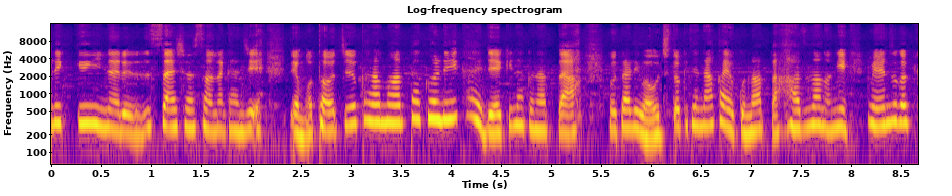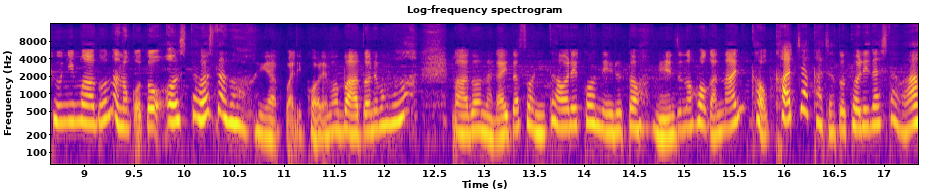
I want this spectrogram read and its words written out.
人っきりになる。最初はそんな感じ。でも途中から全く理解できなくなった。二人は打ち解けて仲良くなったはずなのに、メンズが急にマドンナのことを押し倒したの。やっぱりこれもバトルものマドンナが痛そうに倒れ込んでいると、メンズの方が何かをカチャカチャと取り出したわ。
